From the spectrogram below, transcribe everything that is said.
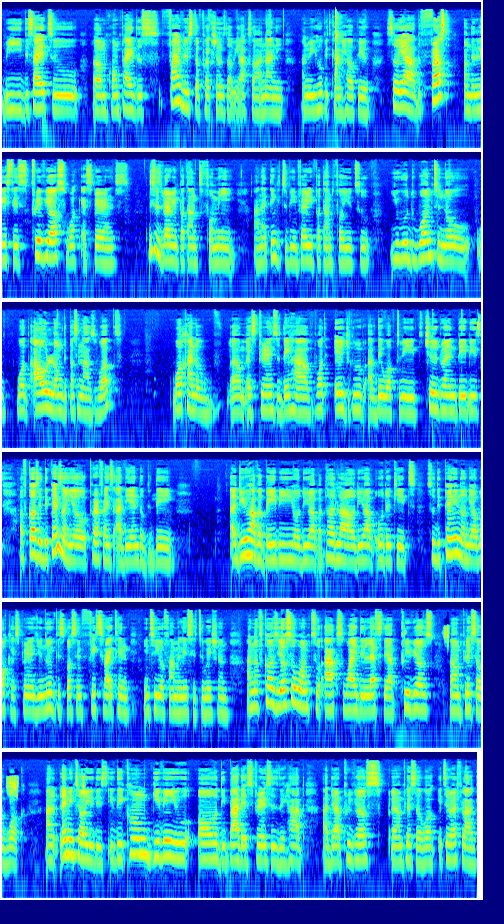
we decided to um, compile this five list of questions that we ask our nanny and we hope it can help you so yeah the first on the list is previous work experience. This is very important for me, and I think it will be very important for you too. You would want to know what how long the person has worked, what kind of um, experience do they have, what age group have they worked with, children, babies. Of course, it depends on your preference at the end of the day. Uh, do you have a baby, or do you have a toddler, or do you have older kids? So depending on their work experience, you know if this person fits right in into your family situation. And of course, you also want to ask why they left their previous um, place of work. And let me tell you this if they come giving you all the bad experiences they had at their previous um, place of work, it's a red flag.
